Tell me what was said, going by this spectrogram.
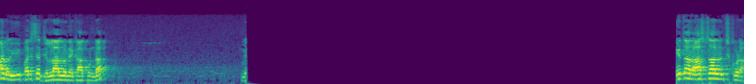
నాడు ఈ పరిసర జిల్లాల్లోనే కాకుండా మిగతా రాష్ట్రాల నుంచి కూడా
